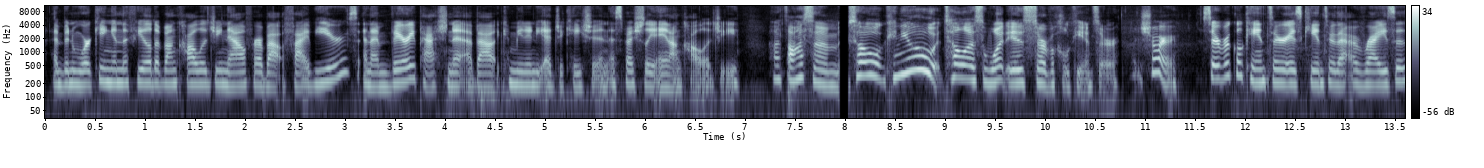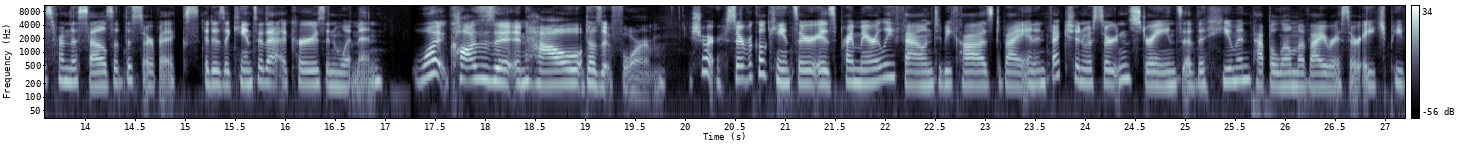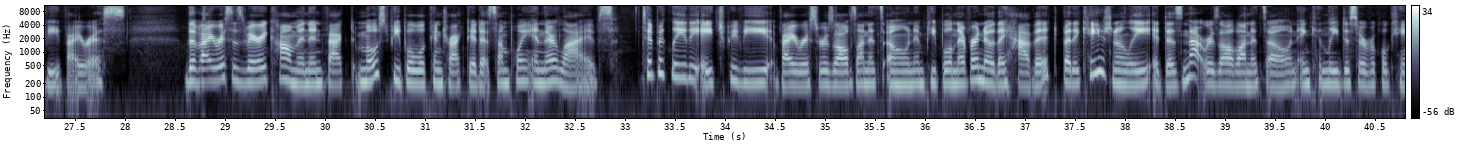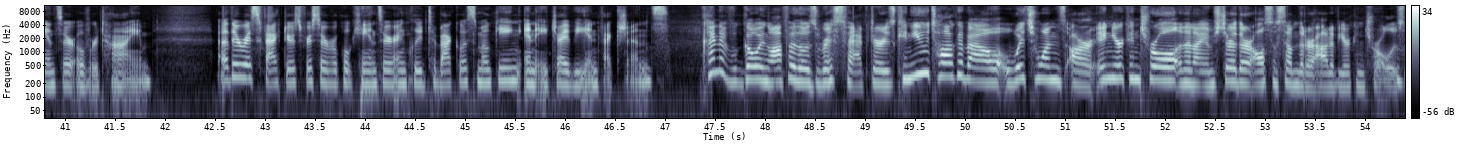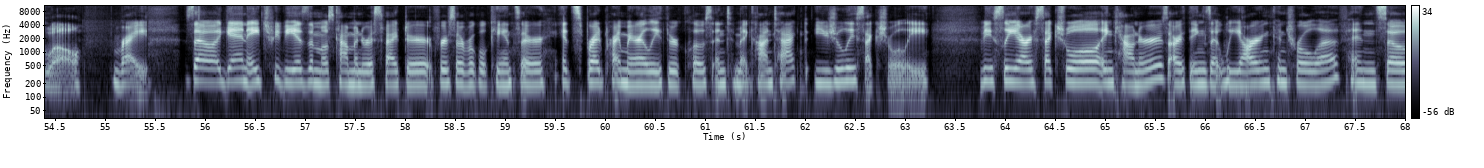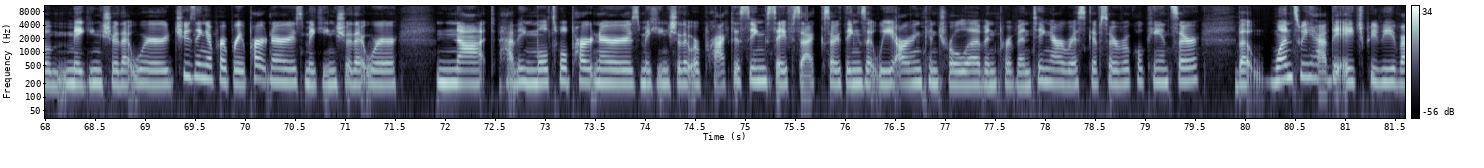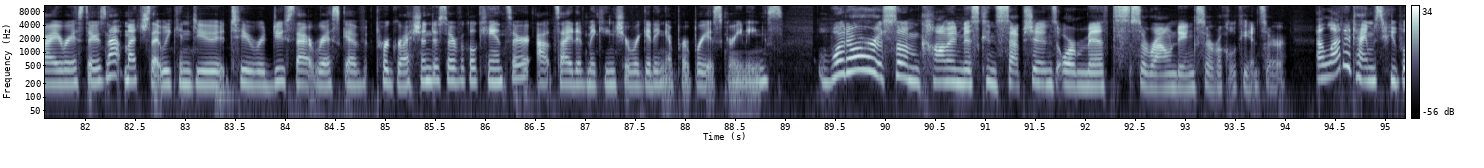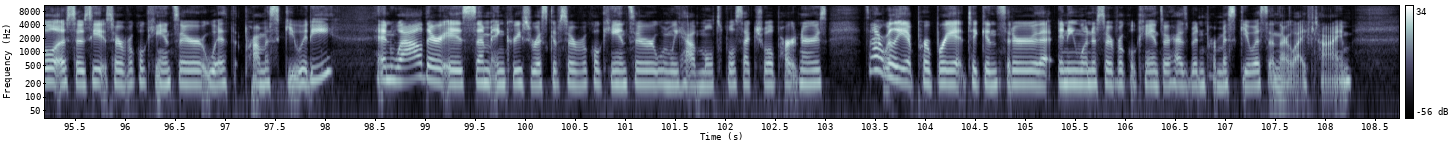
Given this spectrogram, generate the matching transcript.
I've been working in the field of oncology now for about five years, and I'm very passionate about community education, especially in oncology. That's awesome. So, can you tell us what is cervical cancer? Sure. Cervical cancer is cancer that arises from the cells of the cervix. It is a cancer that occurs in women. What causes it and how does it form? Sure. Cervical cancer is primarily found to be caused by an infection with certain strains of the human papillomavirus or HPV virus. The virus is very common. In fact, most people will contract it at some point in their lives. Typically, the HPV virus resolves on its own and people never know they have it, but occasionally it does not resolve on its own and can lead to cervical cancer over time. Other risk factors for cervical cancer include tobacco smoking and HIV infections. Kind of going off of those risk factors, can you talk about which ones are in your control? And then I am sure there are also some that are out of your control as well. Right. So, again, HPV is the most common risk factor for cervical cancer. It's spread primarily through close, intimate contact, usually sexually. Obviously, our sexual encounters are things that we are in control of. And so, making sure that we're choosing appropriate partners, making sure that we're not having multiple partners, making sure that we're practicing safe sex are things that we are in control of and preventing our risk of cervical cancer. But once we have the HPV virus, there's not much that we can do to reduce that risk of progression to cervical cancer outside of making sure we're getting appropriate screenings. What are some common misconceptions or myths surrounding cervical cancer? A lot of times people associate cervical cancer with promiscuity. And while there is some increased risk of cervical cancer when we have multiple sexual partners, it's not really appropriate to consider that anyone with cervical cancer has been promiscuous in their lifetime.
